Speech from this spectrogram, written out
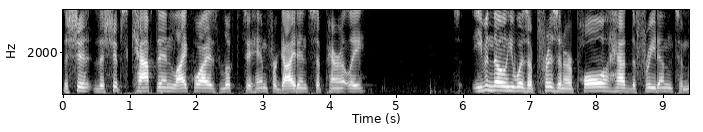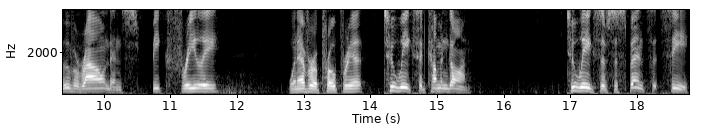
The, the ship's captain likewise looked to him for guidance, apparently. Even though he was a prisoner, Paul had the freedom to move around and speak freely whenever appropriate. Two weeks had come and gone. Two weeks of suspense at sea.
